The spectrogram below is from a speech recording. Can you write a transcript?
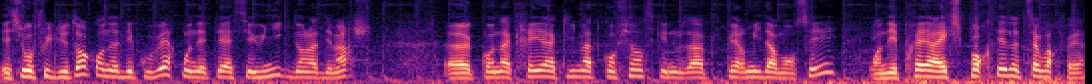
Et c'est au fil du temps qu'on a découvert qu'on était assez unique dans la démarche, euh, qu'on a créé un climat de confiance qui nous a permis d'avancer. On est prêt à exporter notre savoir-faire.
